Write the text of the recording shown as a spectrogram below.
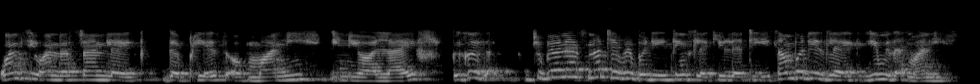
Once you understand like the place of money in your life, because to be honest, not everybody thinks like you, Letty. Somebody is like, give me that money.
